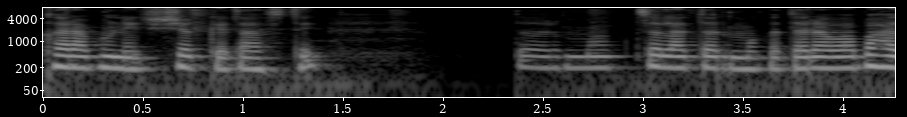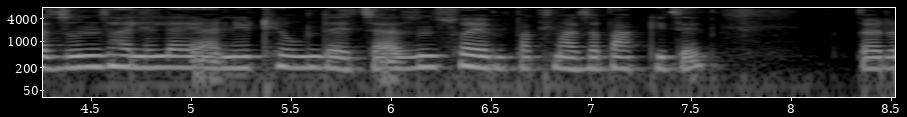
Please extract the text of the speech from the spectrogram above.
खराब होण्याची शक्यता असते. तर मग चला तर मग आता रवा भाजून झालेला आहे आणि ठेवून द्यायचा आहे. अजून स्वयंपाक माझा बाकीच आहे. तर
